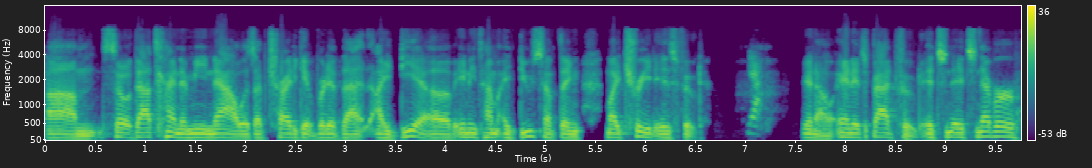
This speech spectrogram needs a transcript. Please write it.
Yeah. Um, so that's kind of me now as I've tried to get rid of that idea of anytime I do something, my treat is food Yeah. you know, and it's bad food. It's it's never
